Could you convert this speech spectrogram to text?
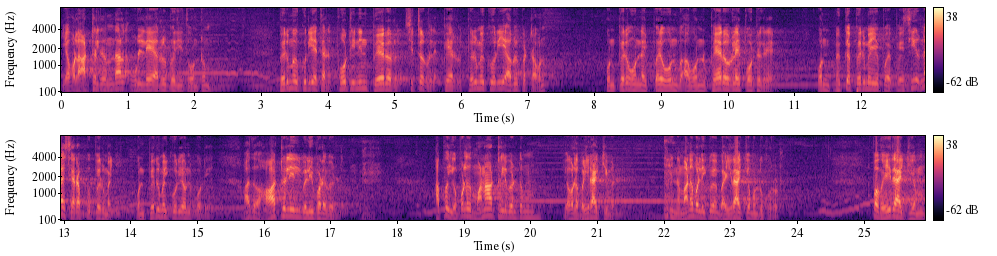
எவ்வளவு ஆற்றல் இருந்தால் உள்ளே அருள்பதி தோன்றும். பெருமைக்குரிய தன் போற்றினின் பேரருள் சிற்றருளை பேரருள் பெருமைக்குரிய அருள் பெற்றவன் உன் பெரு உன்னை பெரு உன் உன் பேரொருளை போற்றுகிறேன். உன் மிக்க பெருமையை போய் பே- சீர்னா சிறப்பு பெருமை உன் பெருமைக்குரியவன் போட்டு அது ஆற்றலில் வெளிப்பட வேண்டும். அப்போ எவ்வளவு மன ஆற்றல் வேண்டும்? எவ்வளவு வைராக்கியம் வேண்டும்? இந்த மனவழிக்கு வைராக்கியம் என்று பொருள். அப்போ வைராக்கியம்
